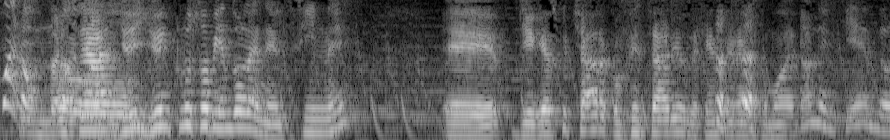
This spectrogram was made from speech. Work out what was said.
Bueno, Sí, pero- O sea, yo, yo incluso viéndola en el cine, eh, llegué a escuchar comentarios de gente que era como de no lo entiendo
